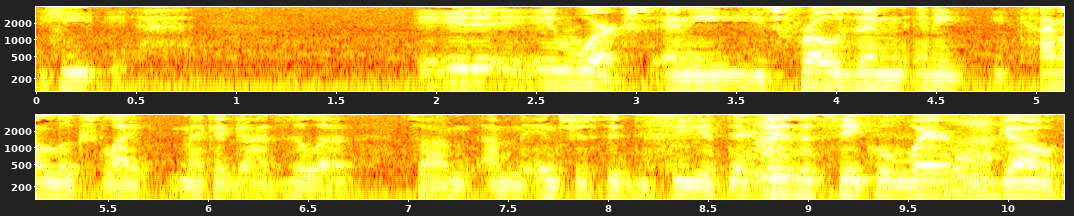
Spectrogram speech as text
he, it, it, it works, and he, he's frozen, and he, he kind of looks like Mecha Godzilla. So I'm I'm interested to see if there is a sequel where it would go.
